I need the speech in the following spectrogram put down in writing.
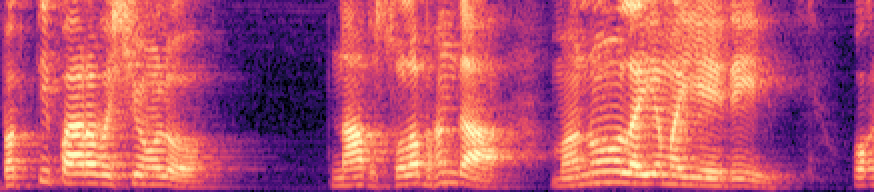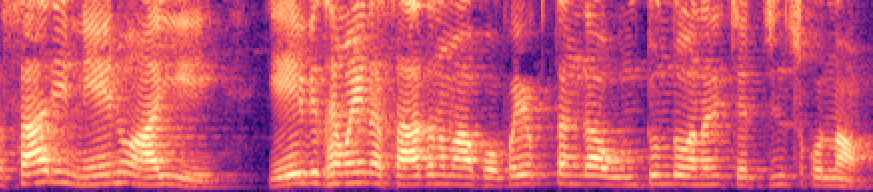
భక్తి పారవశ్యంలో నాకు సులభంగా మనోలయమయ్యేది. ఒకసారి నేను ఆయి ఏ విధమైన సాధన మాకు ఉపయుక్తంగా ఉంటుందో అని చర్చించుకున్నాం.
